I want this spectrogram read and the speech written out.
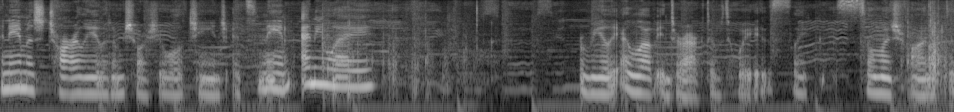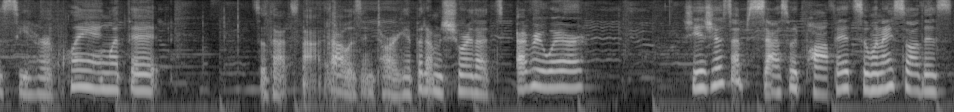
The name is Charlie, but I'm sure she will change its name anyway. Really, I love interactive toys. Like, so much fun to see her playing with it. So that's that. That was in Target, but I'm sure that's everywhere. She's just obsessed with Poppet. So when I saw this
